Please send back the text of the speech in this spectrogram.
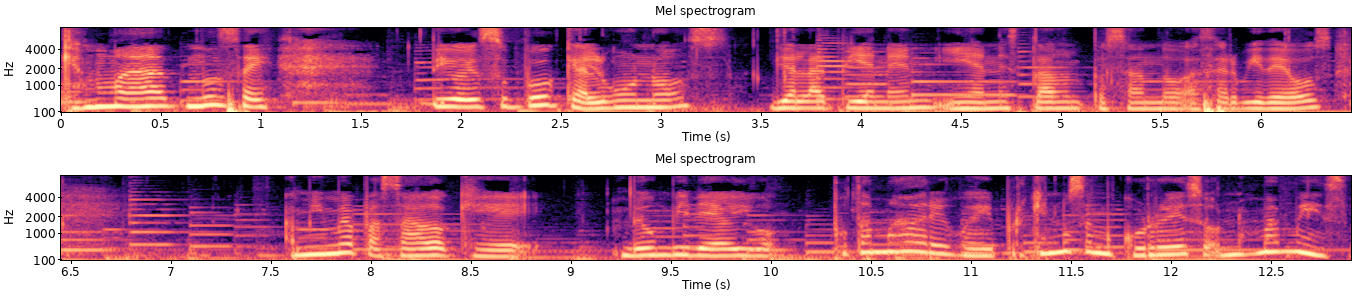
¿Qué más? No sé. Digo, yo supongo que algunos ya la tienen y han estado empezando a hacer videos. A mí me ha pasado que veo un video y digo, puta madre, güey, ¿por qué no se me ocurrió eso? No mames.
